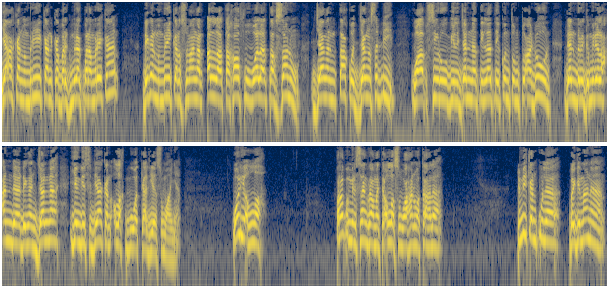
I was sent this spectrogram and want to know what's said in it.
yang akan memberikan kabar gembira kepada mereka dengan memberikan semangat Allah takhafu wala tahzanu. Jangan takut, jangan sedih. Wa absiru bil jannati lati kuntum tu'adun dan bergembiralah Anda dengan jannah yang disediakan Allah buat kalian semuanya. Wali Allah. Para pemirsa yang rahmati Allah Subhanahu wa taala, Demikian pula bagaimana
